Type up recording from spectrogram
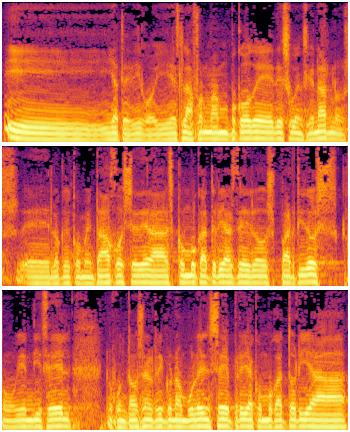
y ya te digo, y es la forma un poco de, de subvencionarnos. Eh, lo que comentaba José de las convocatorias de los partidos, como bien dice él, nos juntamos en el Rincón Ambulense, previa convocatoria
